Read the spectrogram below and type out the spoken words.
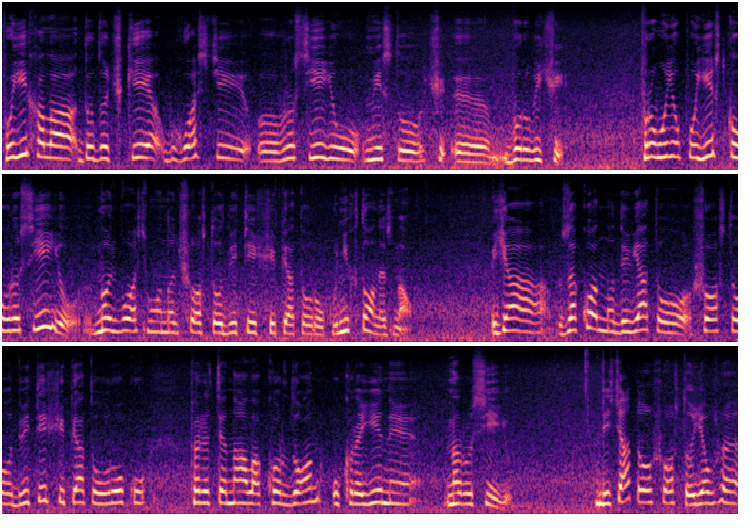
поїхала до дочки в гості е, в Росію, місто Боровичі. Про мою поїздку в Росію 08.06.2005 року ніхто не знав. Я законно 9.06.2005 року перетинала кордон України на Росію. 10.06 я вже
